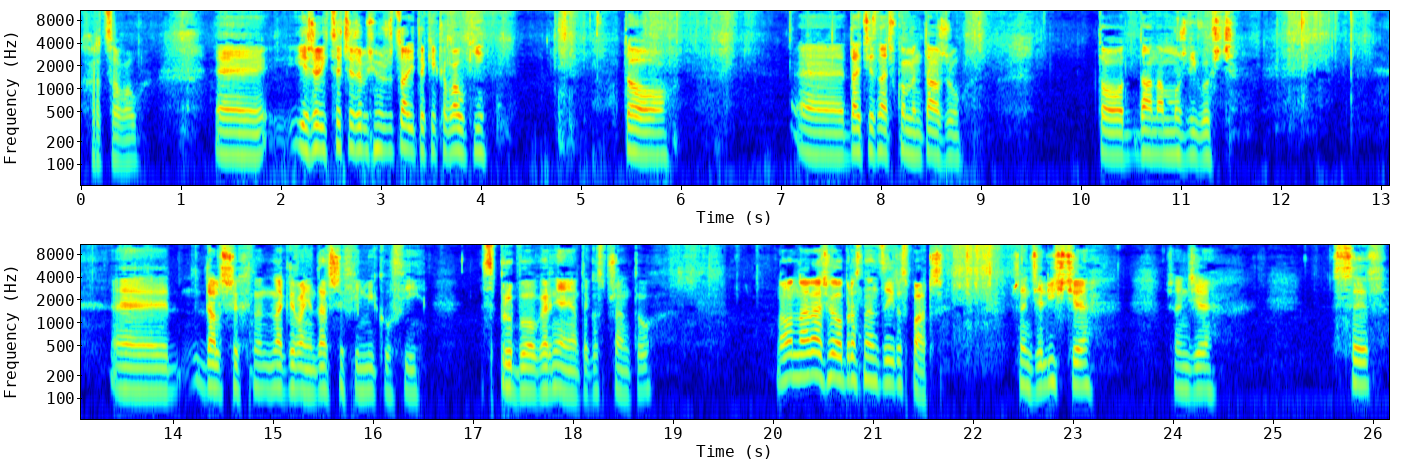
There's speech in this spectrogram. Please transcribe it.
harcował. E, jeżeli chcecie, żebyśmy wrzucali takie kawałki, to e, dajcie znać w komentarzu. To da nam możliwość e, dalszych, nagrywania dalszych filmików i spróby ogarniania tego sprzętu. No, na razie obraz nędzy i rozpaczy. Wszędzie liście, wszędzie syf.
